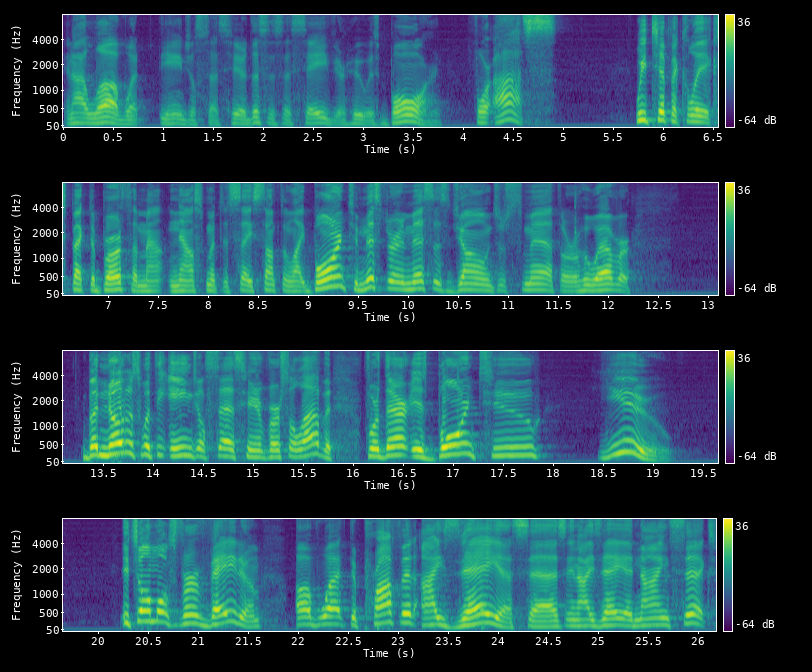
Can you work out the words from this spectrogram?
and I love what the angel says here this is a Savior who was born for us. We typically expect a birth announcement to say something like, born to Mr. and Mrs. Jones or Smith or whoever. But notice what the angel says here in verse 11 For there is born to you. It's almost verbatim of what the prophet Isaiah says in Isaiah 9 6.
